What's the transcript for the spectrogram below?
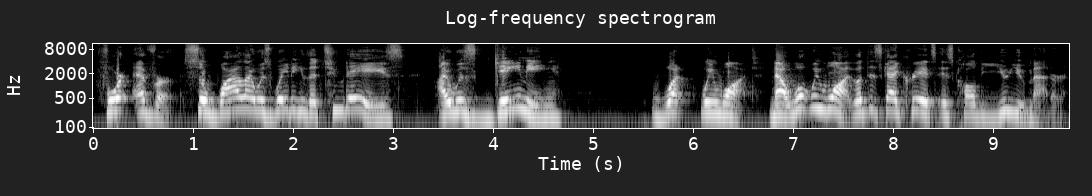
forever. So while I was waiting the two days, I was gaining what we want. Now, what we want, what this guy creates is called UU matter.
